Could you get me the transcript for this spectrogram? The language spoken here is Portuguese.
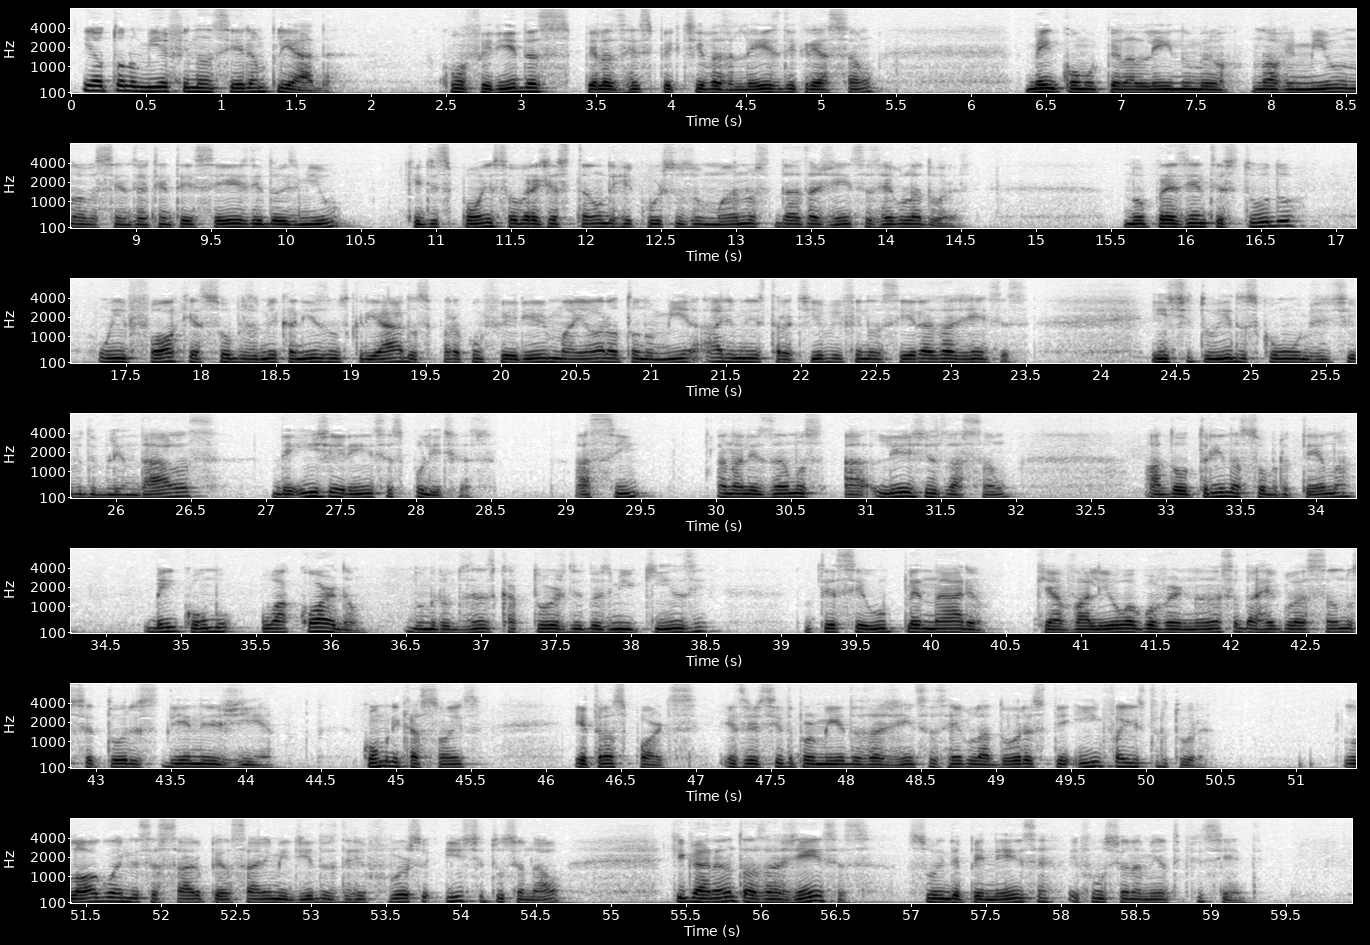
e autonomia financeira ampliada, conferidas pelas respectivas leis de criação, bem como pela Lei nº 9.986 de 2000, que dispõe sobre a gestão de recursos humanos das agências reguladoras. No presente estudo, o enfoque é sobre os mecanismos criados para conferir maior autonomia administrativa e financeira às agências, instituídos com o objetivo de blindá-las de ingerências políticas. Assim, analisamos a legislação, a doutrina sobre o tema, bem como o acórdão número 214 de 2015 do TCU plenário que avaliou a governança da regulação dos setores de energia, comunicações e transportes, exercida por meio das agências reguladoras de infraestrutura. Logo, é necessário pensar em medidas de reforço institucional que garantam às agências sua independência e funcionamento eficiente.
